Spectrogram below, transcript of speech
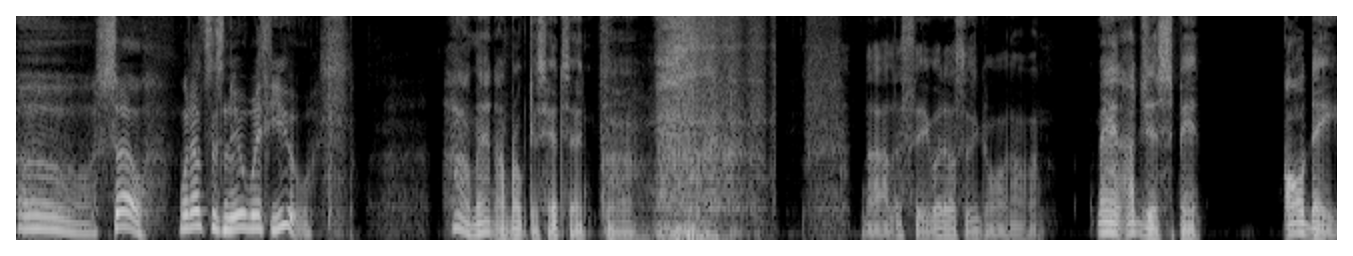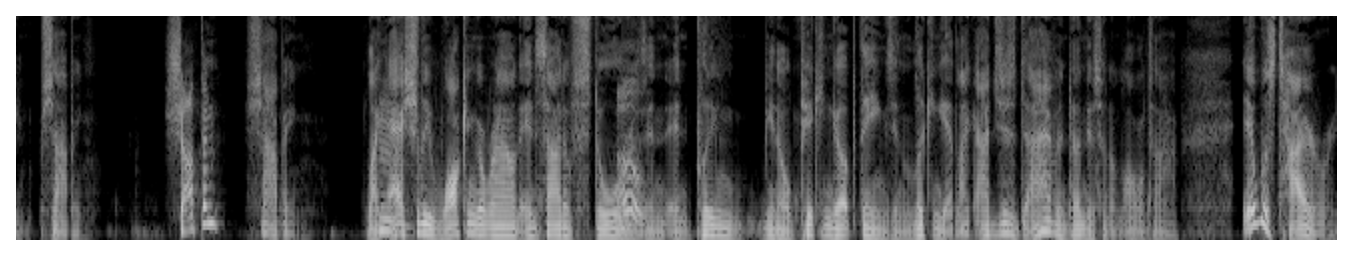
oh, so what else is new with you? Oh man, I broke this headset. Uh, nah, let's see what else is going on. Man, I just spent all day shopping, Shopping? shopping, like Hmm. actually walking around inside of stores Oh. and and putting, you know, picking up things and looking at. Like I just I haven't done this in a long time. It was tiring.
